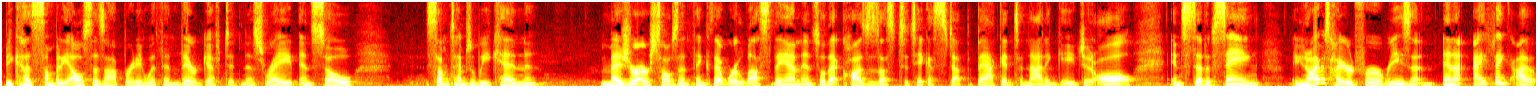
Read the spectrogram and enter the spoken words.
because somebody else is operating within their giftedness right and so sometimes we can measure ourselves and think that we're less than and so that causes us to take a step back and to not engage at all instead of saying you know i was hired for a reason and i, think I,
